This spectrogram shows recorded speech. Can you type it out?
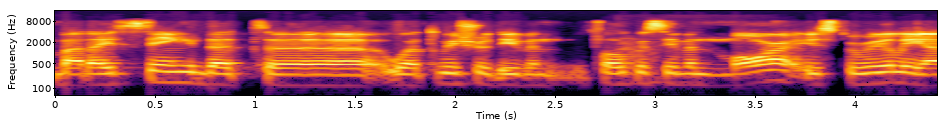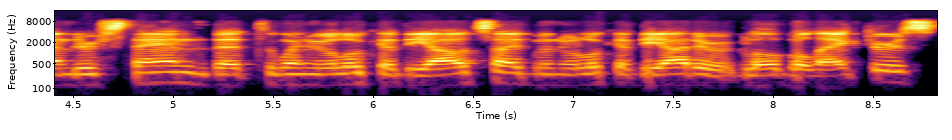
But I think that uh, what we should even focus even more is to really understand that when we look at the outside, when we look at the other global actors,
